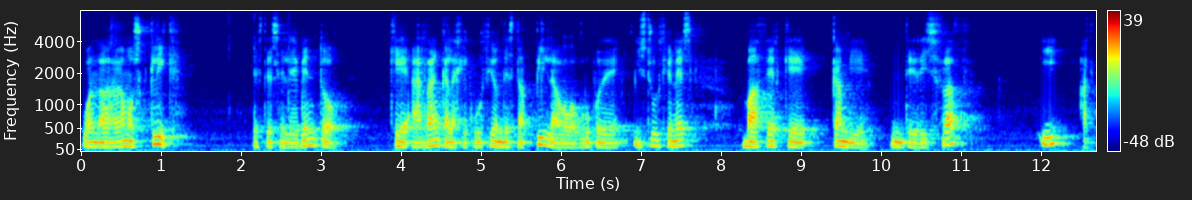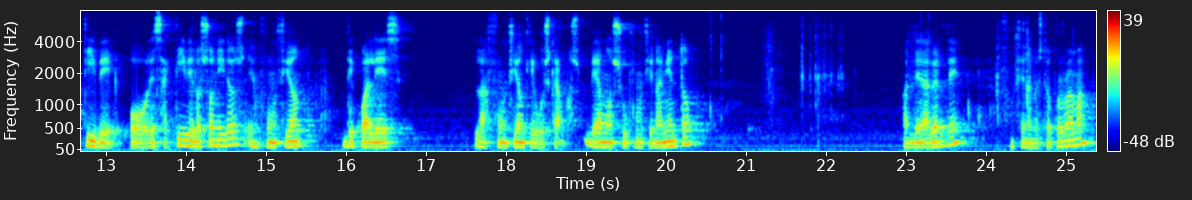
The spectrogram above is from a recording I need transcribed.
cuando hagamos clic, este es el evento que arranca la ejecución de esta pila o grupo de instrucciones, va a hacer que cambie de disfraz y active o desactive los sonidos en función de cuál es la función que buscamos. Veamos su funcionamiento. Bandera verde funciona nuestro programa.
